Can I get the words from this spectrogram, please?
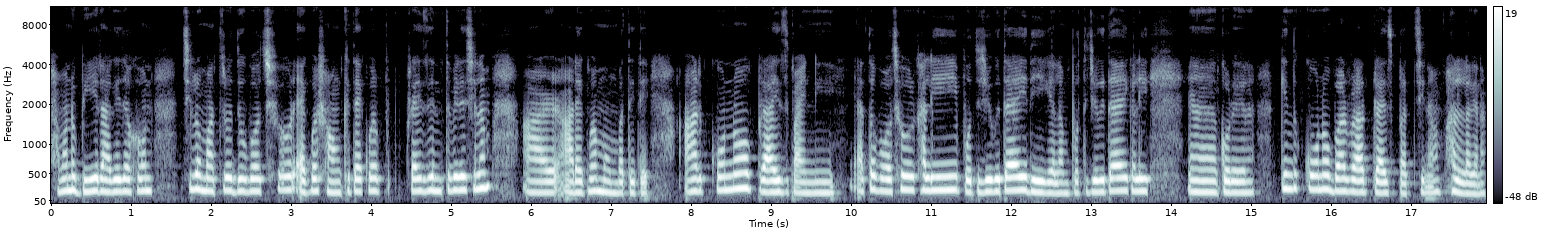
সামান্য বিয়ের আগে যখন ছিল মাত্র দু বছর, একবার সংখ্যাতে একবার প্রাইজ আনতে পেরেছিলাম আর আর একবার মোমবাতিতে। আর কোনো প্রাইজ পাইনি। এত বছর খালি প্রতিযোগিতায় দিয়ে গেলাম, প্রতিযোগিতায় খালি করে। কিন্তু কোনোবার আর প্রাইজ পাচ্ছি না, ভালো লাগে না।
